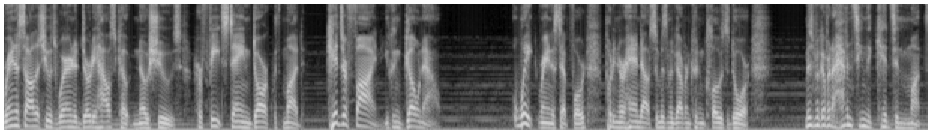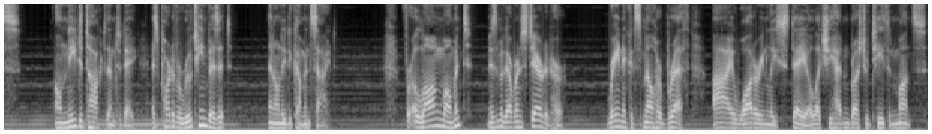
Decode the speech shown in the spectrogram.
Raina saw that she was wearing a dirty housecoat and no shoes, her feet stained dark with mud. Kids are fine. You can go now. Wait, Raina stepped forward, putting her hand out so Miss McGovern couldn't close the door. Miss McGovern, I haven't seen the kids in months. I'll need to talk to them today as part of a routine visit, and I'll need to come inside. For a long moment, Ms. McGovern stared at her. Raina could smell her breath, eye wateringly stale, like she hadn't brushed her teeth in months.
